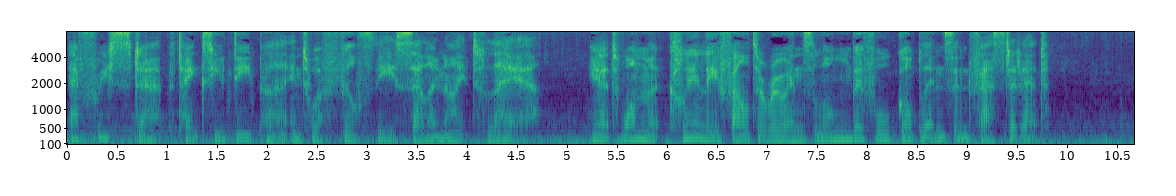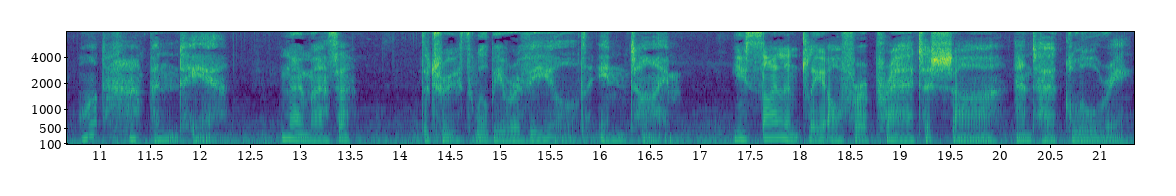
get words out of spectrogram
Every step takes you deeper into a filthy Selûnite lair. Yet one that clearly fell to ruins long before goblins infested it. What happened here? No matter. The truth will be revealed in time. You silently offer a prayer to Shar and her glory.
